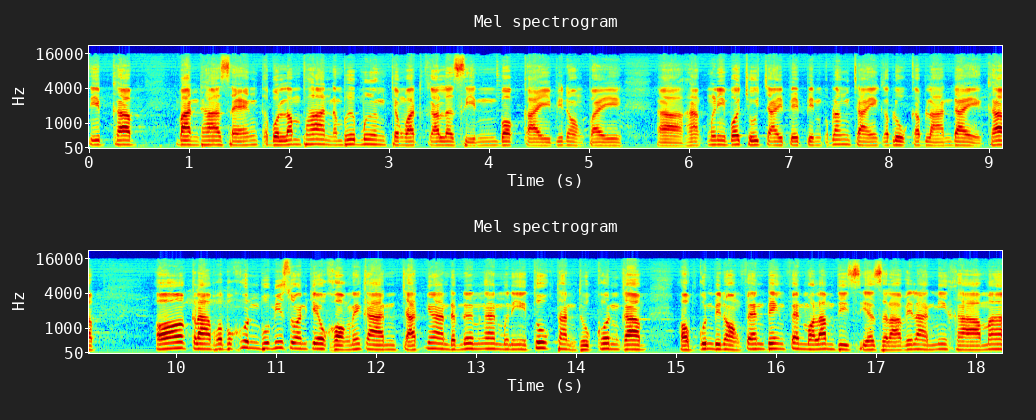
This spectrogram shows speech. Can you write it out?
20 ครับบ้านทาแสงตำบลลำพานอำเภอเมืองจังหวัดกาฬสินบอกไก่พี่น้องไปอ่าหากมื่อนี้บ่จูใจไปเป็นกำลังใจกับลูกกับหลานได้ครับ ขอกราบขอบพระคุณผู้มีส่วนเกี่ยวของในการจัดงานดำเนินงานมือนี้ทุกท่านทุกคนครับ ขอบคุณพี่น้องแฟนเพลงแฟนหมอลำที่เสียสละเวลามีค่ามา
